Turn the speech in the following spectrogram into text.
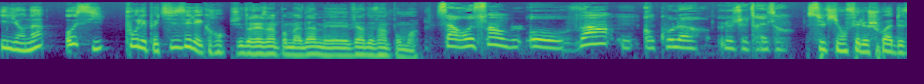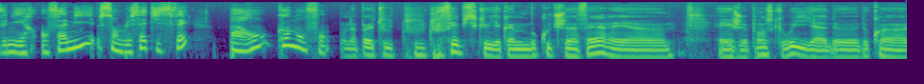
il y en a aussi pour les petits et les grands. Jus de raisin pour madame et verre de vin pour moi. Ça ressemble au vin en couleur, le jus de raisin. Ceux qui ont fait le choix de venir en famille semblent satisfaits, parents comme enfants. On n'a pas tout, tout, tout, fait puisqu'il y a quand même beaucoup de choses à faire et, euh, et je pense que oui, il y a de, de quoi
